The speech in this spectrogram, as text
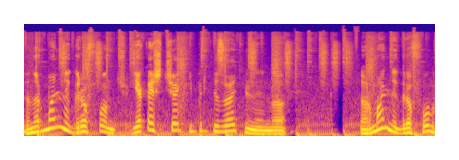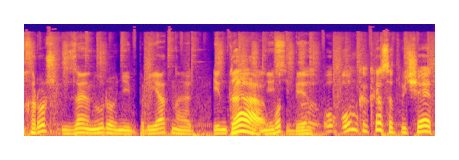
Да нормальный графон. Я, конечно, человек непритязательный, но нормальный графон, хороший дизайн уровней, приятная картинка. Да, вот себе. э, он как раз отвечает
